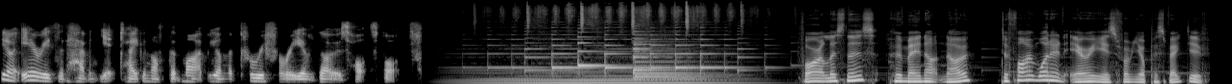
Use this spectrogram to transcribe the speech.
you know, areas that haven't yet taken off that might be on the periphery of those hotspots. For our listeners who may not know, define what an area is from your perspective.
